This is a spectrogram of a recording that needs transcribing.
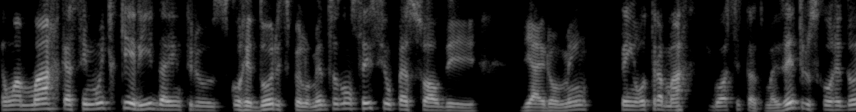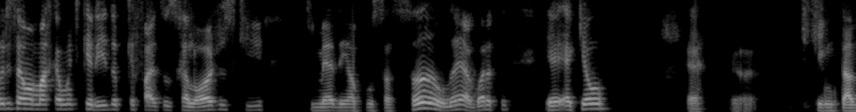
é uma marca assim muito querida entre os corredores, pelo menos. Eu não sei se o pessoal de de Ironman tem outra marca que goste tanto, mas entre os corredores é uma marca muito querida porque faz os relógios que que medem a pulsação, né? Agora tem, é, é que eu é, é quem está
